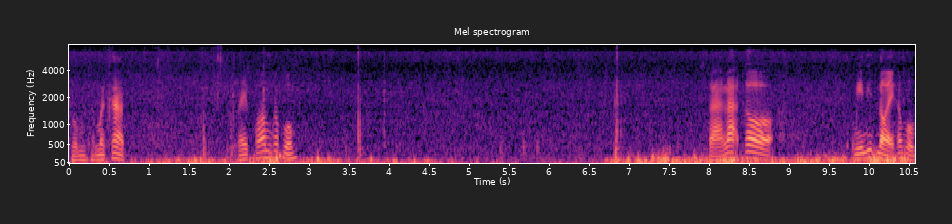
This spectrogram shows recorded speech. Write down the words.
ชมธรรมชาติไปพร้อมครับผมสาระก็มีนิดหน่อยครับผม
